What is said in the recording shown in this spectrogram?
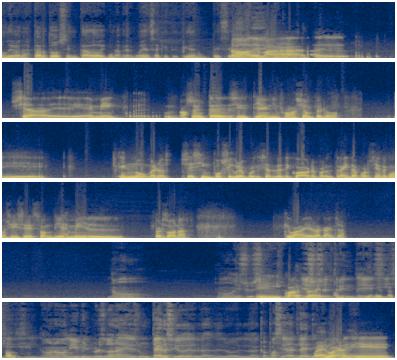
donde van a estar todos sentados, es una vergüenza que te pidan un PCR. No, además, eh, o sea, eh, en mi, no sé ustedes si tienen información, pero eh, en números es imposible, porque si Atlético abre para el 30%, como se dice, son 10.000 personas que van a ir a la cancha. No, no, eso Sí, sí, ¿cuánto eso es es? el 30, Son sí, 10.000 sí, personas. sí, no, no, 10.000 personas es un tercio de la, de lo- de la capacidad atlética. Bueno, Bueno, y si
